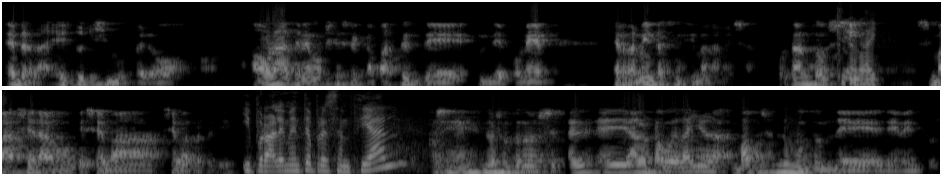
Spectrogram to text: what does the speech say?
es verdad, es durísimo, pero ahora tenemos que ser capaces de, de poner herramientas encima de la mesa. Por tanto, sí, va a ser algo que se va, se va a repetir. ¿Y probablemente presencial? Sí, nosotros eh, a lo largo del año vamos a hacer un montón de, de, eventos,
